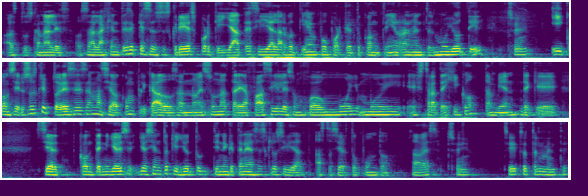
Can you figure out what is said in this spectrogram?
a tus canales. O sea, la gente que se suscribe es porque ya te sigue a largo tiempo, porque tu contenido realmente es muy útil. Sí. Y conseguir suscriptores es demasiado complicado. O sea, no es una tarea fácil, es un juego muy, muy estratégico también, de que cierto contenido, yo, yo siento que YouTube tiene que tener esa exclusividad hasta cierto punto, ¿sabes? Sí, sí, totalmente.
